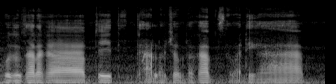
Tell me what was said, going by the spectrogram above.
คุณทุกท่านนะครับ ที่ติดตามรับชมนะครับ สวัสดีครับ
